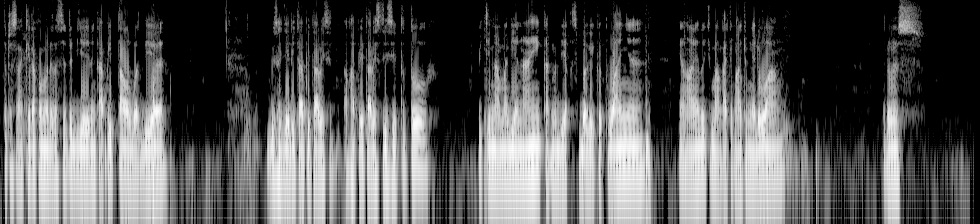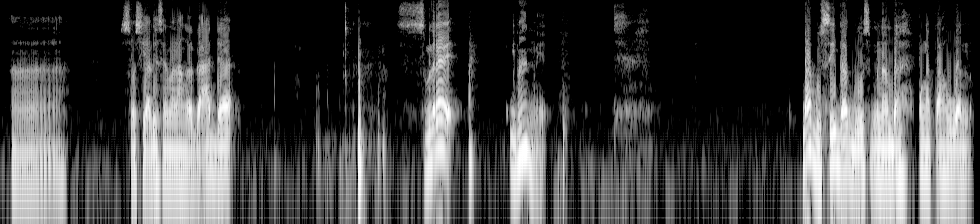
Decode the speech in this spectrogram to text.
terus akhirnya komunitas itu dijadiin kapital buat dia. Bisa jadi kapitalis kapitalis di situ tuh bikin nama dia naik karena dia sebagai ketuanya. Yang lain tuh cuma kacung-kacungnya doang. Terus uh, sosialisnya malah nggak gak ada sebenarnya gimana ya? Bagus sih bagus. Menambah pengetahuan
